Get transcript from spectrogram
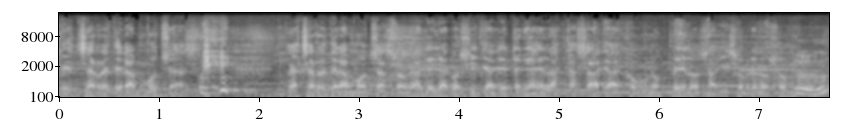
de charreteras mochas. Las charreteras mochas son aquella cosica que tenían en las casacas con unos pelos allí sobre los hombros.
